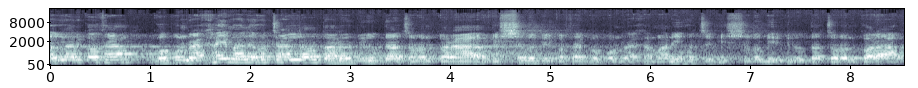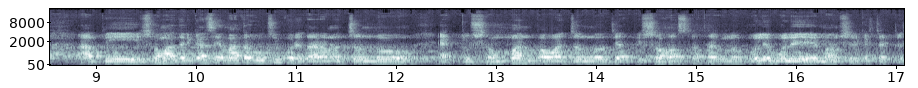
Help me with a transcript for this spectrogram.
আল্লাহর কথা গোপন রাখাই মানে হচ্ছে আল্লাহ তাআলার বিরুদ্ধে আচরণ করা। বিশ্বনবীর কথা গোপন রাখা মানে হচ্ছে বিশ্বনবীর বিরুদ্ধে আচরণ করা। আপনি সমাজের কাছে মাথা উঁচু করে দাঁড়ানোর জন্য, একটু সম্মান পাওয়ার জন্য যে আপনি সহজ কথাগুলো বলে বলে মানুষের কাছে একটা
